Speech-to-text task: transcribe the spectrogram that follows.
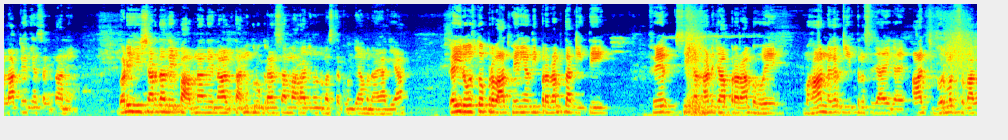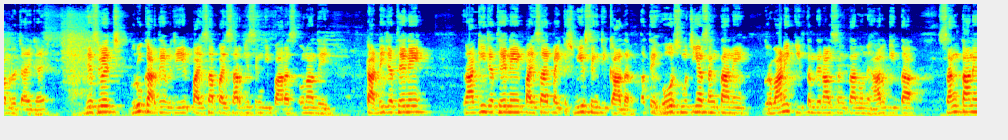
ਇਲਾਕੇ ਦੀਆਂ ਸੰਗਤਾਂ ਨੇ ਬੜੀ ਹੀ ਸ਼ਰਧਾ ਦੇ ਭਾਵਨਾ ਦੇ ਨਾਲ ਧੰਨ ਗੁਰੂ ਗ੍ਰੰਥ ਸਾਹਿਬ ਮਹਾਰਾਜ ਨੂੰ ਨਮਸਤਕ ਹੁੰਦਿਆਂ ਮਨਾਇਆ ਗਿਆ। ਕਈ ਰੋਜ਼ ਤੋਂ ਪ੍ਰਭਾਤ ਫੇਰੀਆਂ ਦੀ ਪ੍ਰਾਰੰਭਤਾ ਕੀਤੀ, ਫਿਰ ਸ੍ਰੀ ਅਖੰਡ ਜਾਪ ਪ੍ਰਾਰੰਭ ਹੋਏ, ਮਹਾਨ ਨਗਰ ਕੀਰਤਨ ਸਜਾਏ ਗਏ, ਅੱਜ ਗੁਰਮਤਿ ਸਮਾਗਮ ਰਚਾਏ ਗਏ। ਜਿਸ ਵਿੱਚ ਗੁਰੂ ਘਰ ਦੇ ਵਜ਼ੀਰ ਭਾਈ ਸਾਹਿਬ, ਭਾਈ ਸਰਬਜੀਤ ਸਿੰਘ ਜੀ ਪਾਰਸ, ਉਹਨਾਂ ਦੇ ਢਾਡੀ ਜਥੇ ਨੇ, ਰਾਗੀ ਜਥੇ ਨੇ, ਭਾਈ ਸਾਹਿਬ, ਭਾਈ ਕਸ਼ਮੀਰ ਸਿੰਘ ਜੀ ਕਾਦਰ ਅਤੇ ਹੋਰ ਸਮੁੱਚੀਆਂ ਸੰਗਤਾਂ ਨੇ ਗੁਰਬਾਣੀ ਕੀਰਤਨ ਦੇ ਨਾਲ ਸੰਗਤਾਂ ਨੂੰ ਨਿਹਾਲ ਕੀਤਾ। ਸੰਗਤਾਂ ਨੇ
